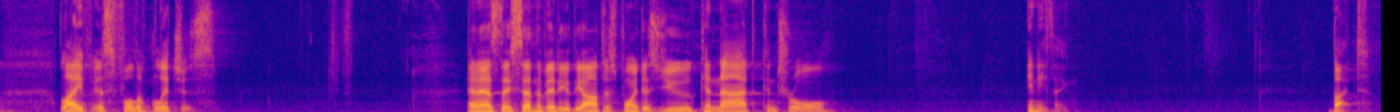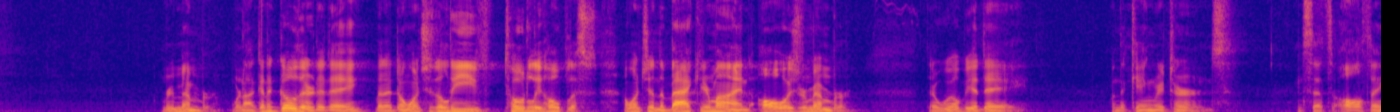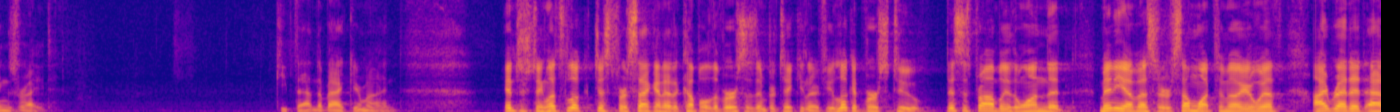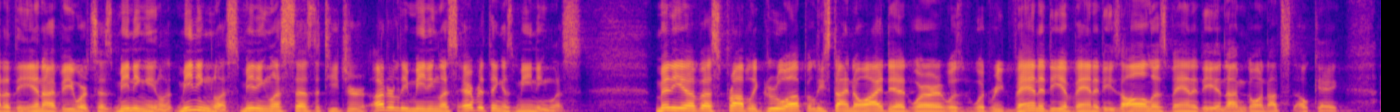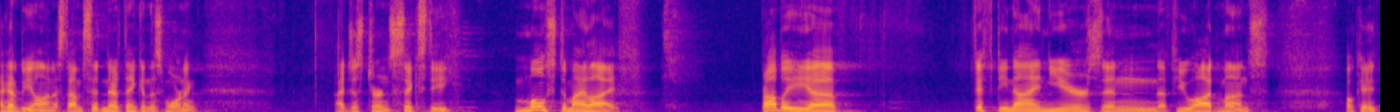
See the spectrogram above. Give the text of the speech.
Life is full of glitches. And as they said in the video, the author's point is you cannot control anything. But remember, we're not going to go there today, but I don't want you to leave totally hopeless. I want you in the back of your mind, always remember there will be a day when the king returns and sets all things right. Keep that in the back of your mind. Interesting. Let's look just for a second at a couple of the verses in particular. If you look at verse 2, this is probably the one that many of us are somewhat familiar with. I read it out of the NIV where it says, meaningless, meaningless, meaningless, says the teacher, utterly meaningless, everything is meaningless. Many of us probably grew up, at least I know I did, where it was, would read vanity of vanities, all is vanity. And I'm going, that's okay, I got to be honest. I'm sitting there thinking this morning, I just turned 60. Most of my life, probably uh, 59 years and a few odd months. Okay,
